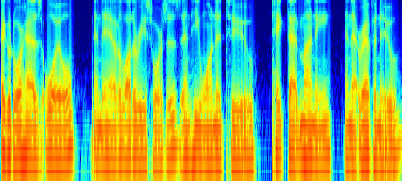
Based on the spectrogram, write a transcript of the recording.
Ecuador has oil and they have a lot of resources, and he wanted to take that money and that revenue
